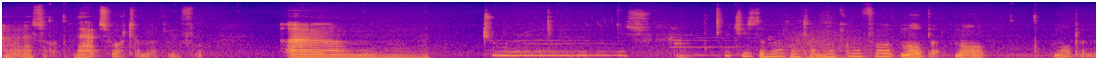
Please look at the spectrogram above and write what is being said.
Uh, that's what, that's what I'm looking for. Um, which is the word that I'm looking for? Mob, mob, mobum.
